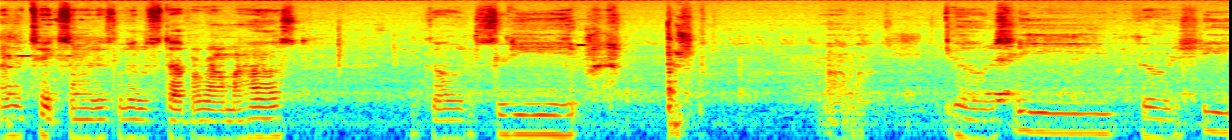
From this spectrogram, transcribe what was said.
Let me take some of this little stuff around my house. Go to sleep. Um, go to sleep. Go to sleep.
